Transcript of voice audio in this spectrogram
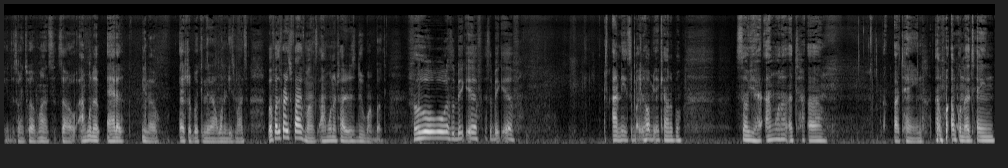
it's only twelve months. So I'm gonna add a you know extra book in there on one of these months. But for the first five months, I'm gonna try to just do one book. Oh, that's a big if. That's a big if. I need somebody to hold me accountable. So yeah, I'm gonna att- um, attain. I'm, I'm gonna attain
